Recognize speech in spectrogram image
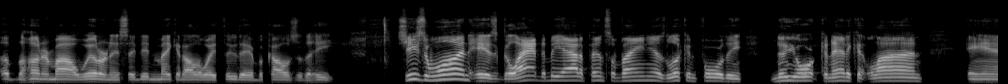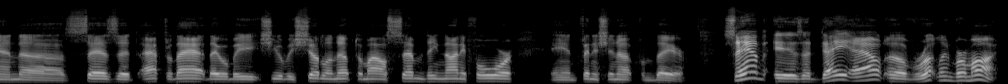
of the 100 mile wilderness. They didn't make it all the way through there because of the heat. She's the one is glad to be out of Pennsylvania, is looking for the New York Connecticut line, and uh, says that after that they will be she will be shuttling up to mile 1794 and finishing up from there. Sev is a day out of Rutland, Vermont.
